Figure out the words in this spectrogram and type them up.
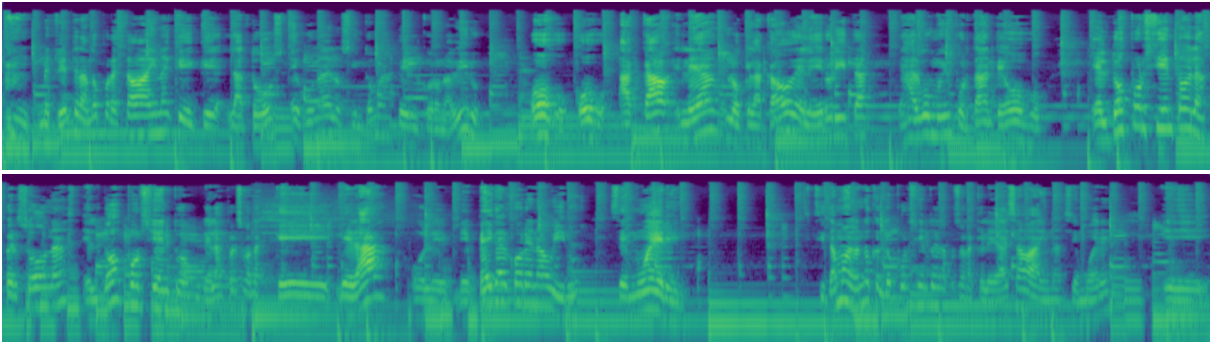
me estoy enterando por esta vaina que, que la tos es uno de los síntomas del coronavirus. Ojo, ojo, acá lean lo que le acabo de leer ahorita, es algo muy importante, ojo. El 2% de las personas, el 2% de las personas que le da o le, le pega el coronavirus, se mueren. Estamos hablando que el 2% de las personas que le da esa vaina se mueren eh,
